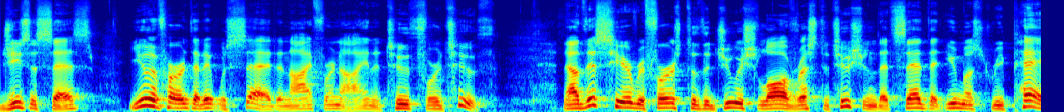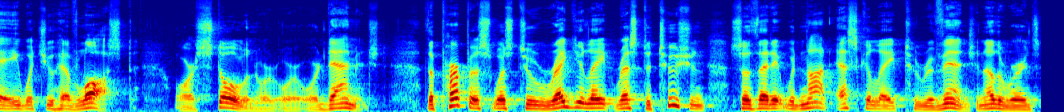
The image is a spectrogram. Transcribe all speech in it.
Jesus says, you have heard that it was said, an eye for an eye and a tooth for a tooth. Now this here refers to the Jewish law of restitution that said that you must repay what you have lost or stolen or, or, or damaged. The purpose was to regulate restitution so that it would not escalate to revenge. In other words,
